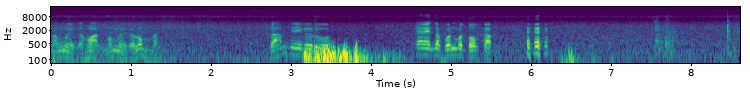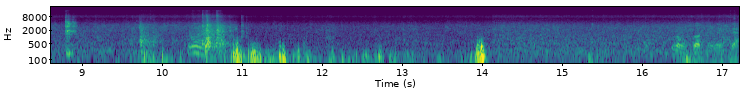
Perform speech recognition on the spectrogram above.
บางมือก็ห้อนบางมือก็ล่มมันสามสี่ฤดูแค่ในตะฝนบ่ตกกับ อืม ลงสดเลยจ้ะ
